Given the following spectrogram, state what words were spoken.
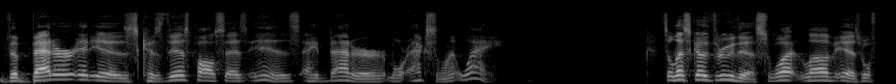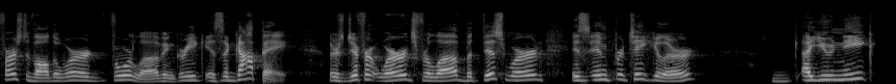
the better it is, because this, Paul says, is a better, more excellent way. So let's go through this. What love is? Well, first of all, the word for love in Greek is agape. There's different words for love, but this word is in particular a unique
